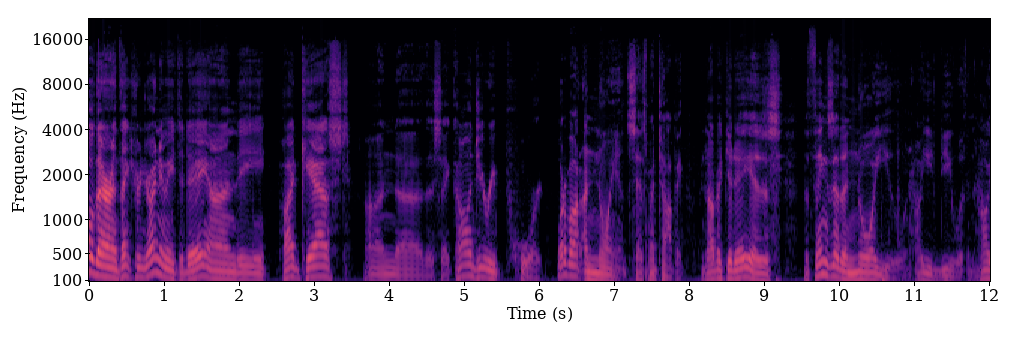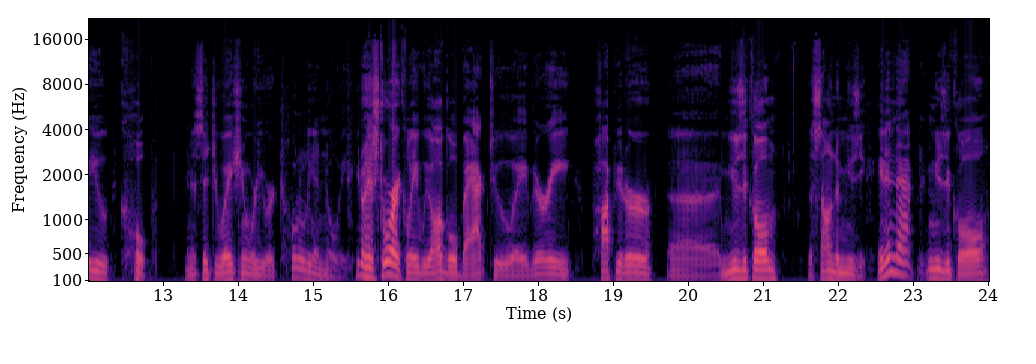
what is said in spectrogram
Hello there, and thanks for joining me today on the podcast on uh, the Psychology Report. What about annoyance? That's my topic. My topic today is the things that annoy you and how you deal with and how you cope in a situation where you are totally annoyed. You know, historically, we all go back to a very popular uh, musical, The Sound of Music. And in that musical,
